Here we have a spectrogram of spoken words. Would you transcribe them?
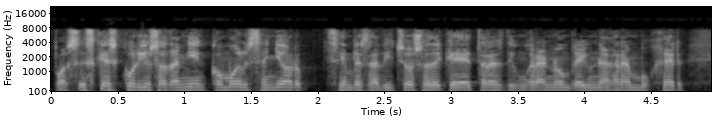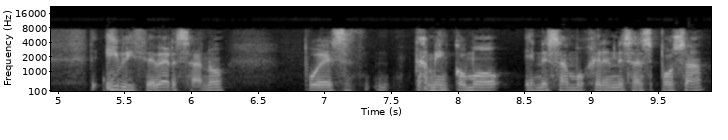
Pues es que es curioso también cómo el Señor siempre se ha dicho eso de que detrás de un gran hombre hay una gran mujer y viceversa, ¿no? Pues también como en esa mujer, en esa esposa,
